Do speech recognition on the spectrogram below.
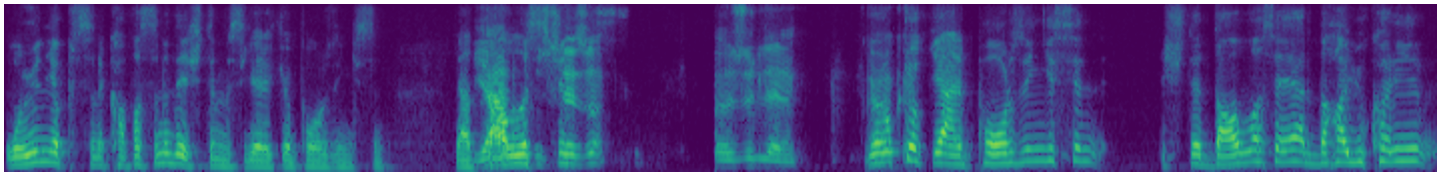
oyun yapısını, kafasını değiştirmesi gerekiyor Porzingis'in. Ya, Ya Dallas bu için sezon özür dilerim. yok Kanka. yok yani Porzingis'in işte Dallas eğer daha yukarıyı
